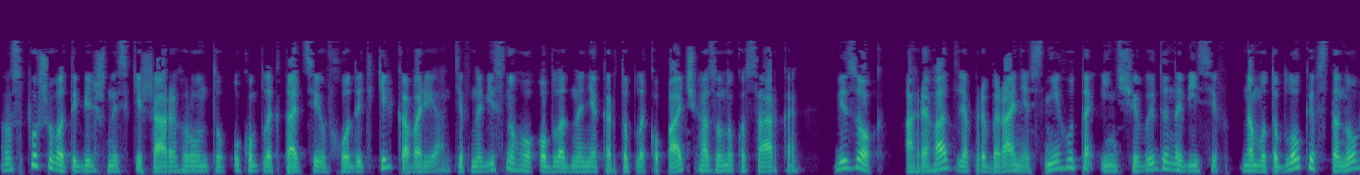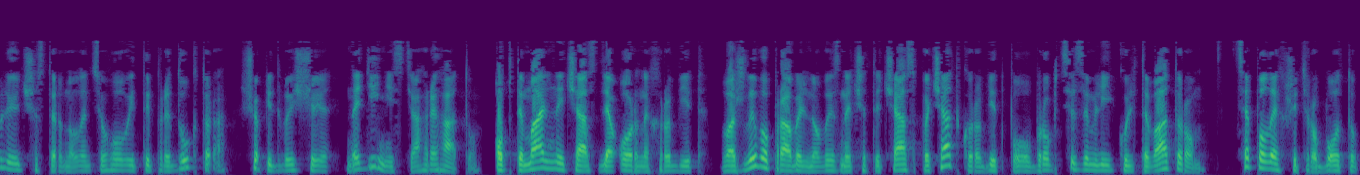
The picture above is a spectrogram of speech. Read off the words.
Розпушувати більш низькі шари ґрунту у комплектацію входить кілька варіантів навісного обладнання картоплекопач, газонокосарка, візок, агрегат для прибирання снігу та інші види навісів. На мотоблоки встановлюють шестерноланцюговий тип редуктора, що підвищує надійність агрегату. Оптимальний час для орних робіт. Важливо правильно визначити час початку робіт по обробці землі культиватором. Це полегшить роботу,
